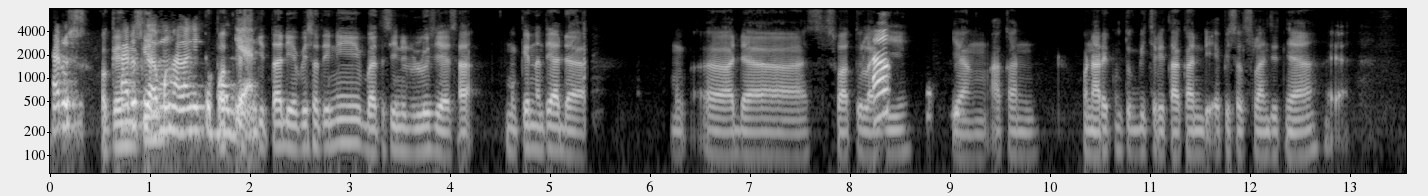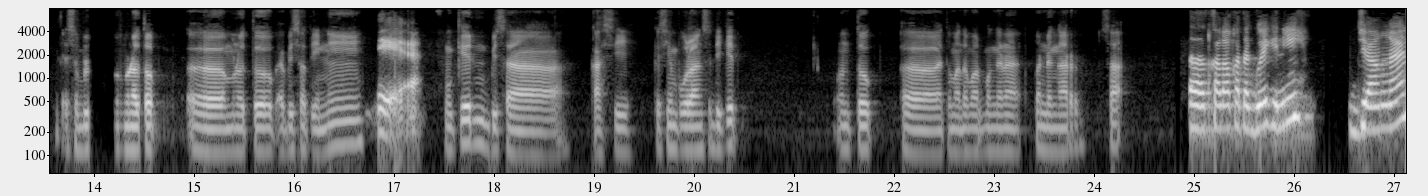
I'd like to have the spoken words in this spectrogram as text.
harus Oke, harus nggak menghalangi kebahagiaan. kita di episode ini batas ini dulu sih ya, Sa. Mungkin nanti ada uh, ada sesuatu lagi oh. yang akan menarik untuk diceritakan di episode selanjutnya ya. ya sebelum menutup uh, menutup episode ini, yeah. mungkin bisa kasih kesimpulan sedikit untuk uh, teman-teman pendengar, pendengar Sa. Uh, kalau kata gue gini, jangan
